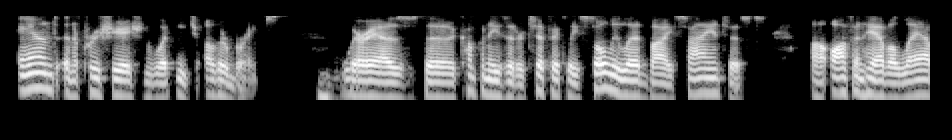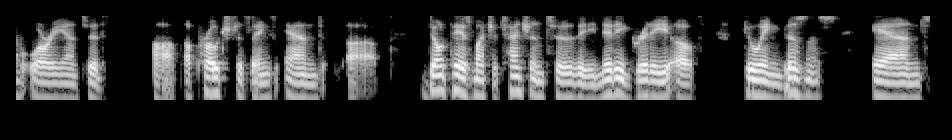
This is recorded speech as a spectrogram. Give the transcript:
and an appreciation of what each other brings. Whereas the companies that are typically solely led by scientists uh, often have a lab oriented uh, approach to things and uh, don't pay as much attention to the nitty gritty of doing business and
